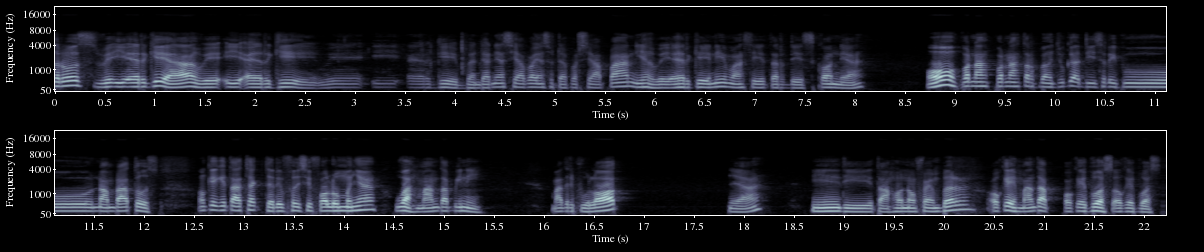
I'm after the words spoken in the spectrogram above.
terus WIRG ya WIRG WIRG bandarnya siapa yang sudah persiapan ya WIRG ini masih terdiskon ya Oh pernah pernah terbang juga di 1600 Oke kita cek dari sisi volumenya wah mantap ini 4000 lot ya ini di tahun November. Oke, mantap. Oke, Bos. Oke, Bos.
